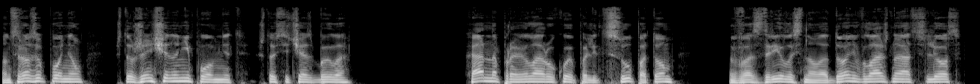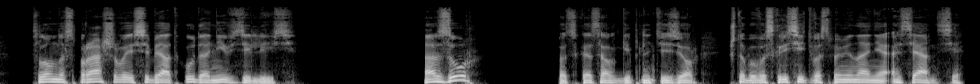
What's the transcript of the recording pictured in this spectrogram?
Он сразу понял, что женщина не помнит, что сейчас было. Ханна провела рукой по лицу, потом воззрилась на ладонь, влажную от слез, словно спрашивая себя, откуда они взялись. «Азур», — подсказал гипнотизер, чтобы воскресить воспоминания о сеансе,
